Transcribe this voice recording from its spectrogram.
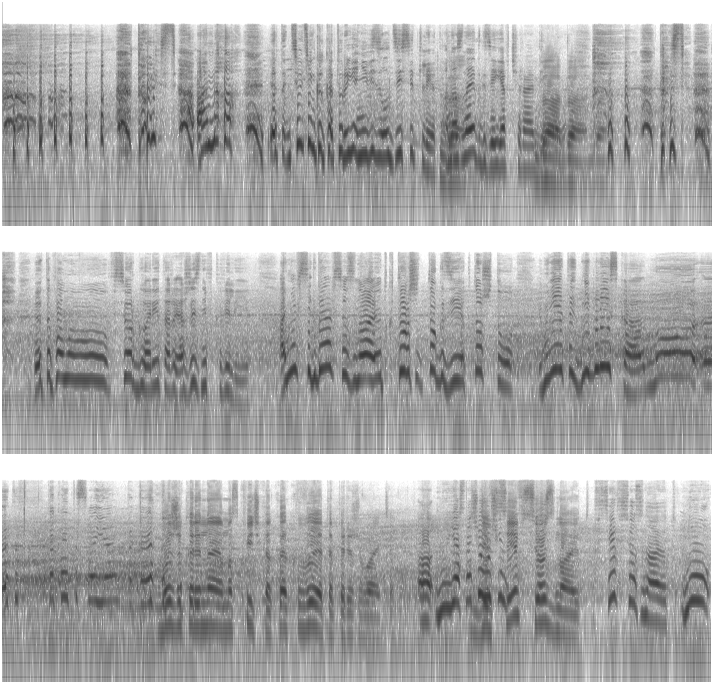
То есть она, это тетенька, которую я не видела 10 лет, она знает, где я вчера обедала. Да, да, да. То есть это, по-моему, все говорит о, о жизни в Кавелии. Они всегда все знают, кто, кто где, кто что. И мне это не близко, но это какая-то своя такая. Вы же коренная москвичка, как вы это переживаете? А, ну, я сначала Где очень... все все знают. Все все знают. Ну,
